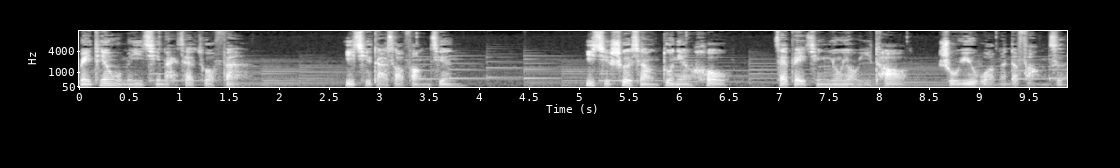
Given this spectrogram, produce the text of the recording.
每天我们一起买菜做饭。一起打扫房间，一起设想多年后在北京拥有一套属于我们的房子。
